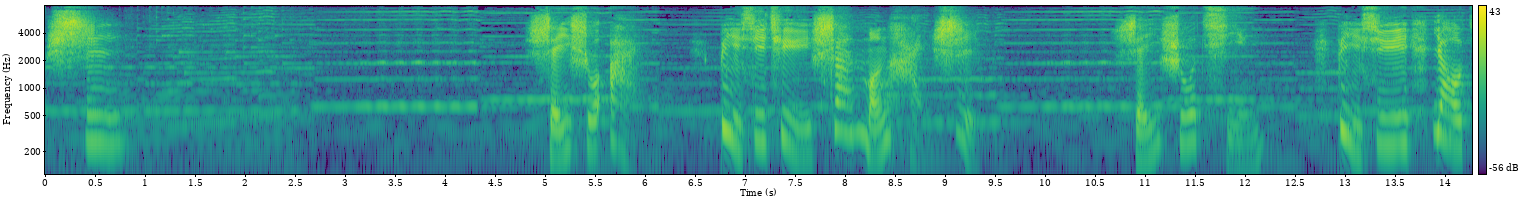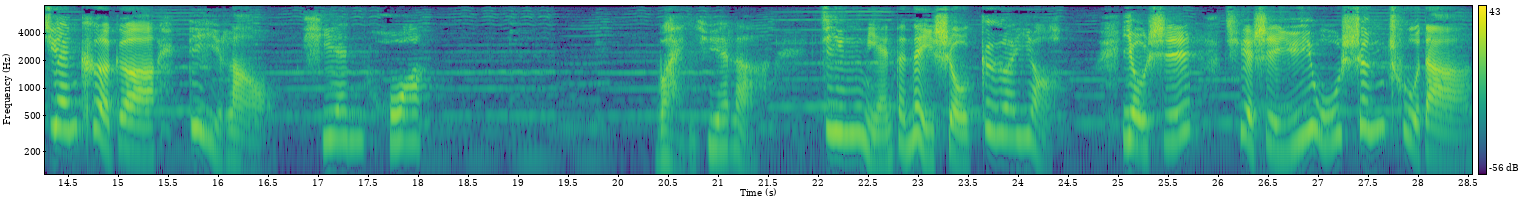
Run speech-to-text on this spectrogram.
诗。谁说爱？必须去山盟海誓。谁说情，必须要镌刻个地老天荒。婉约了今年的那首歌哟，有时却是于无声处的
